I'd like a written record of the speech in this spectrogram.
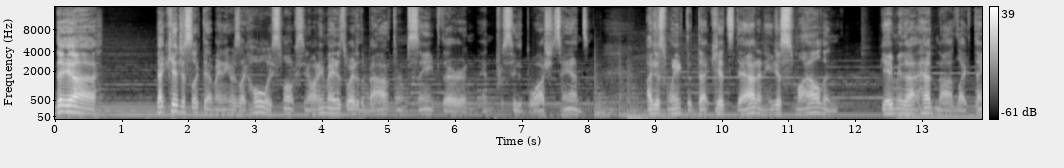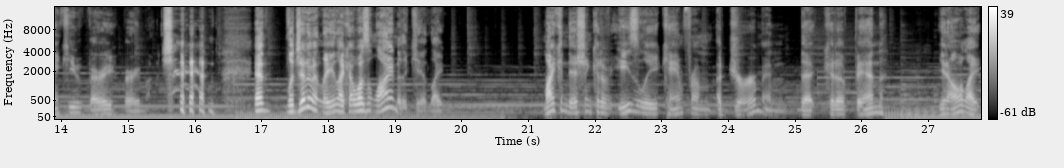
they, uh, that kid just looked at me and he was like, "Holy smokes!" You know, and he made his way to the bathroom sink there and, and proceeded to wash his hands. I just winked at that kid's dad and he just smiled and gave me that head nod, like, "Thank you very, very much." and, and legitimately, like, I wasn't lying to the kid, like my condition could have easily came from a germ and that could have been you know like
